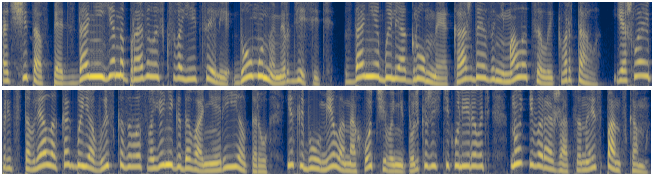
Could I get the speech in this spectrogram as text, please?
Отсчитав пять зданий, я направилась к своей цели – дому номер 10. Здания были огромные, каждое занимало целый квартал. Я шла и представляла, как бы я высказала свое негодование риэлтору, если бы умела находчиво не только жестикулировать, но и выражаться на испанском.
